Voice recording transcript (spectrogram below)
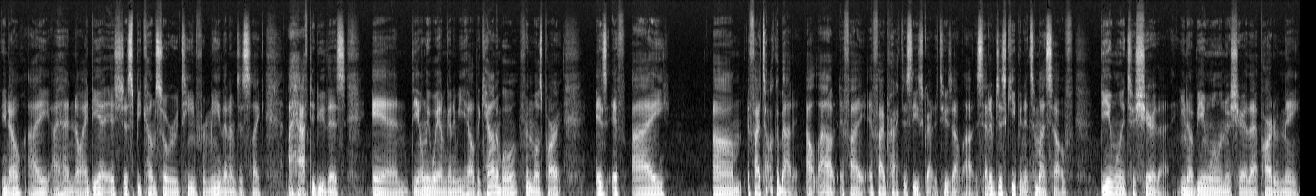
you know, I, I had no idea. It's just become so routine for me that I'm just like, I have to do this. And the only way I'm going to be held accountable for the most part is if I um, if I talk about it out loud, if I if I practice these gratitudes out loud instead of just keeping it to myself, being willing to share that, you know, being willing to share that part of me.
